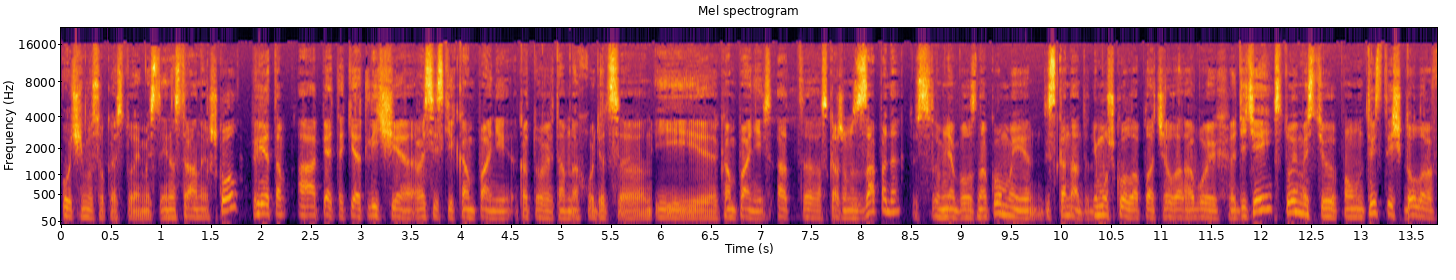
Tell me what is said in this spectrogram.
Очень высокая стоимость иностранных школ. При этом, а опять-таки, отличие российских компаний, которые там находятся, и компаний от, скажем, с Запада. То есть у меня был знакомый из Канады. Ему школа оплачивала обоих детей стоимостью, по-моему, 30 тысяч долларов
